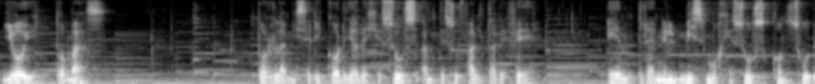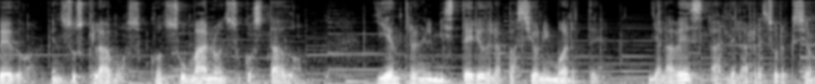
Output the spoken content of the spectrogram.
Y hoy, Tomás, por la misericordia de Jesús ante su falta de fe, entra en el mismo Jesús con su dedo en sus clavos, con su mano en su costado, y entra en el misterio de la pasión y muerte, y a la vez al de la resurrección,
